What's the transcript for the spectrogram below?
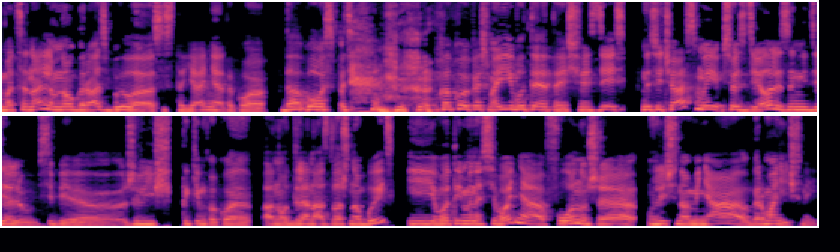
эмоционально много раз было состояние такое, да, господи, какой кошмар, и вот это еще здесь. Но сейчас мы все сделали за неделю себе жилище таким, какое оно для нас должно быть. И вот именно сегодня фон уже лично у меня гармоничный.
